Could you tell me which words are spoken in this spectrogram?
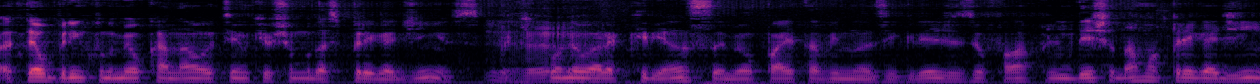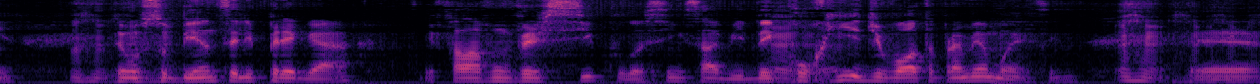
até eu brinco no meu canal, eu tenho o que eu chamo das pregadinhas, porque uhum. quando eu era criança, meu pai estava indo nas igrejas, eu falava para ele, deixa eu dar uma pregadinha. Então eu subia antes ele pregar e falava um versículo, assim, sabe? E daí uhum. corria de volta para minha mãe, assim. É,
